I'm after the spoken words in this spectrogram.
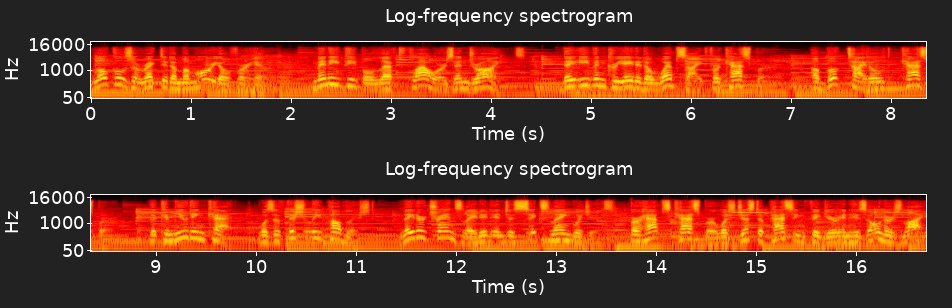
Locals erected a memorial for him. Many people left flowers and drawings. They even created a website for Casper. A book titled, Casper, The Commuting Cat, was officially published, later translated into six languages. Perhaps Casper was just a passing figure in his owner's life,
